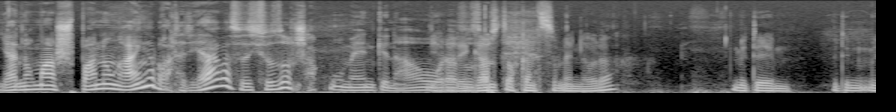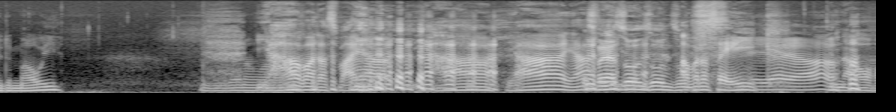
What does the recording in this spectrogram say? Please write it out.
ja, nochmal Spannung reingebracht hat. Ja, was weiß ich, so, so ein Schockmoment, genau. ja, oder den so, so gab es doch ganz zum Ende, oder? Mit dem, mit dem, mit dem Maui. ja, aber das war ja, ja, ja, ja. Das war ja so, so, so Aber ein das- Fake. Ja, ja. Genau.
